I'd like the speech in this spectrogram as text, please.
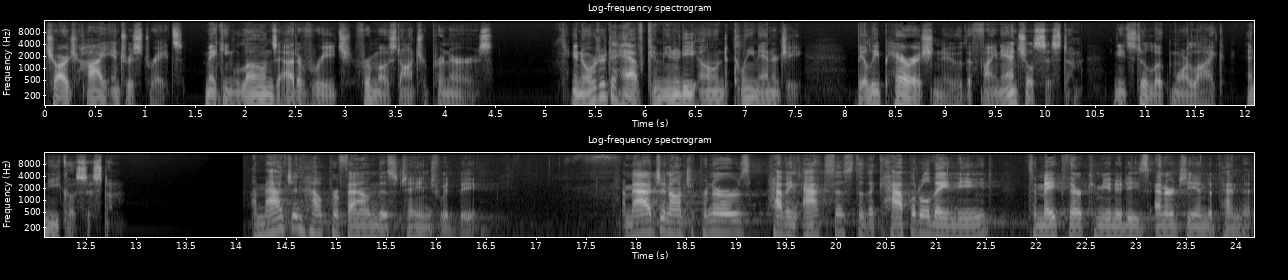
charge high interest rates, making loans out of reach for most entrepreneurs. In order to have community owned clean energy, Billy Parish knew the financial system needs to look more like an ecosystem. Imagine how profound this change would be. Imagine entrepreneurs having access to the capital they need to make their communities energy independent.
